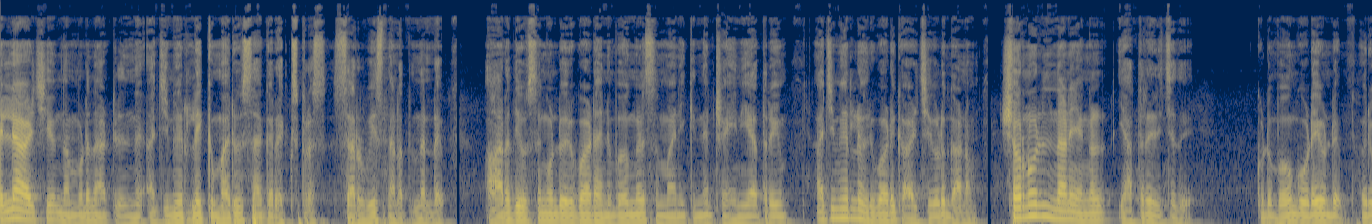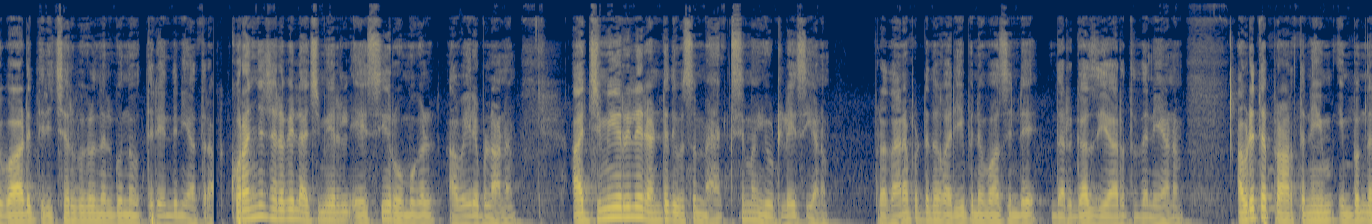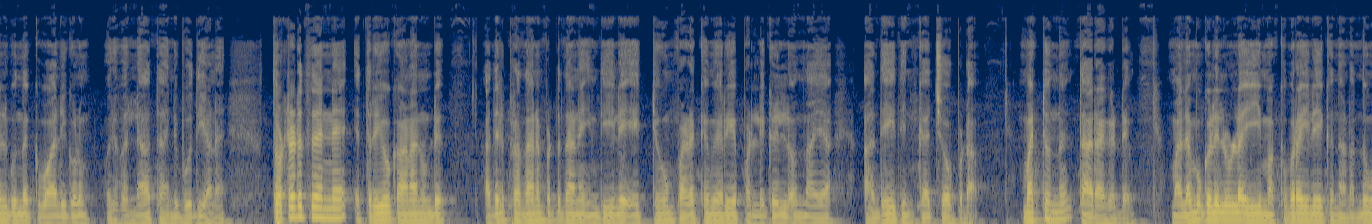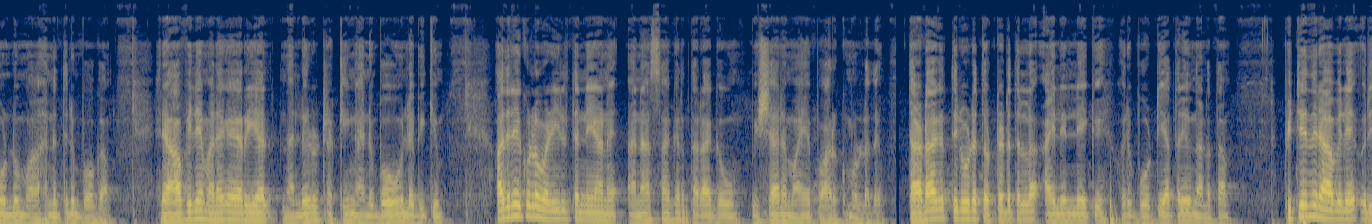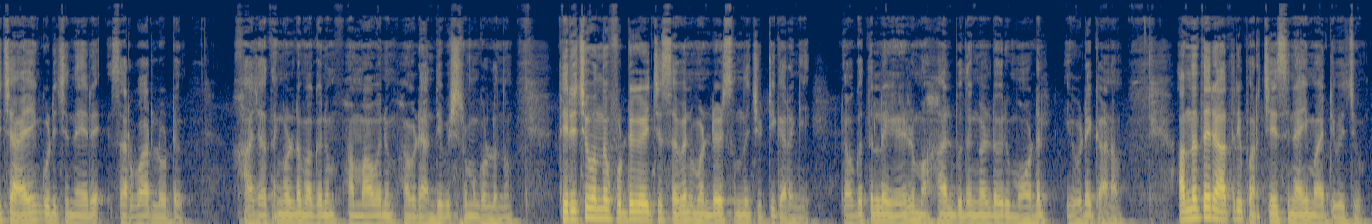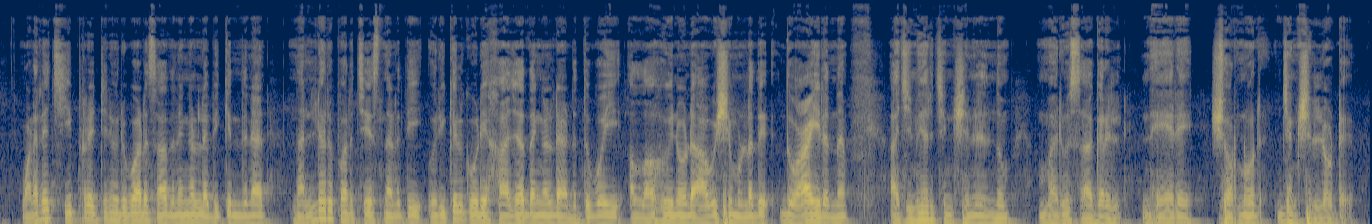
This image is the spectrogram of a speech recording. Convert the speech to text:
എല്ലാ ആഴ്ചയും നമ്മുടെ നാട്ടിൽ നിന്ന് അജ്മീറിലേക്ക് മരുസാഗർ എക്സ്പ്രസ് സർവീസ് നടത്തുന്നുണ്ട്. ആറ് ദിവസം കൊണ്ട് ഒരുപാട് അനുഭവങ്ങൾ സമ്മാനിക്കുന്ന ട്രെയിൻ യാത്രയും അജ്മീറിലെ ഒരുപാട് കാഴ്ചകളും കാണാം. ഷൊർണൂരിൽ നിന്നാണ് ഞങ്ങൾ യാത്ര തിരിച്ചത്. കുടുംബവും കൂടെയുണ്ട്. ഒരുപാട് തിരിച്ചറിവുകൾ നൽകുന്ന ഉത്തരേന്ത്യൻ യാത്ര. കുറഞ്ഞ ചെലവിൽ അജ്മീറിൽ എ സി റൂമുകൾ അവൈലബിൾ ആണ്. അജ്മീറിലെ രണ്ട് ദിവസം മാക്സിമം യൂട്ടിലൈസ് ചെയ്യണം. പ്രധാനപ്പെട്ടത് ഖരീബ് നവാസിന്റെ ദർഗ സിയാറത്ത് തന്നെയാണ്. അവിടുത്തെ പ്രാർത്ഥനയും ഇമ്പം നൽകുന്ന ക്വാലികളും ഒരു വല്ലാത്ത അനുഭൂതിയാണ്. തൊട്ടടുത്ത് തന്നെ എത്രയോ കാണാനുണ്ട്. അതിൽ പ്രധാനപ്പെട്ടതാണ് ഇന്ത്യയിലെ ഏറ്റവും പഴക്കമേറിയ പള്ളികളിൽ ഒന്നായ അതേ ദിൻക ചോപ്പട മറ്റൊന്ന് താരാഗഡ്. മലമുകളിലുള്ള ഈ മക്ബറയിലേക്ക് നടന്നുകൊണ്ടും വാഹനത്തിലും പോകാം. രാവിലെ മല കയറിയാൽ നല്ലൊരു ട്രക്കിംഗ് അനുഭവവും ലഭിക്കും. അതിലേക്കുള്ള വഴിയിൽ തന്നെയാണ് അനാസാഗർ തടാകവും വിശാലമായ പാർക്കുമുള്ളത് തടാകത്തിലൂടെ തൊട്ടടുത്തുള്ള ഐലൻഡിലേക്ക് ഒരു ബോട്ട് യാത്രയും നടത്താം. പിറ്റേന്ന് രാവിലെ ഒരു ചായയും കുടിച്ച് നേരെ സർവാറിലോട്ട്. ഹാജാ തങ്ങളുടെ മകനും അമ്മാവനും അവിടെ അന്ത്യവിശ്രമം കൊള്ളുന്നു. തിരിച്ചു വന്ന് ഫുഡ് കഴിച്ച് സെവൻ വണ്ടേഴ്സ് ഒന്ന് ചുറ്റിക്കറങ്ങി. ലോകത്തുള്ള ഏഴ് മഹാത്ഭുതങ്ങളുടെ ഒരു മോഡൽ ഇവിടെ കാണാം. അന്നത്തെ രാത്രി പർച്ചേസിനായി മാറ്റിവെച്ചു. വളരെ ചീപ്പ് റേറ്റിന് ഒരുപാട് സാധനങ്ങൾ ലഭിക്കുന്നതിനാൽ നല്ലൊരു പർച്ചേസ് നടത്തി ഒരിക്കൽ കൂടി ഹാജാ തങ്ങളുടെ അടുത്ത് പോയി അള്ളാഹുവിനോട് ആവശ്യമുള്ളത് ദ്വായിരുന്ന് അജ്മീർ ജംഗ്ഷനിൽ നിന്നും മരുസാഗറിൽ നേരെ ഷൊർണൂർ ജംഗ്ഷനിലോട്ട്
